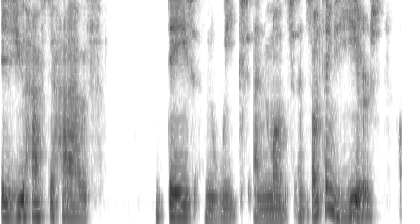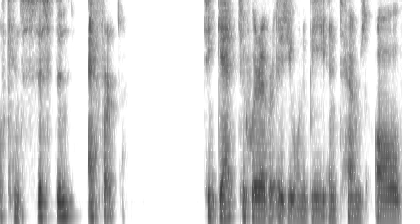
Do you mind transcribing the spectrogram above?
is you have to have days and weeks and months and sometimes years of consistent effort to get to wherever it is you want to be in terms of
